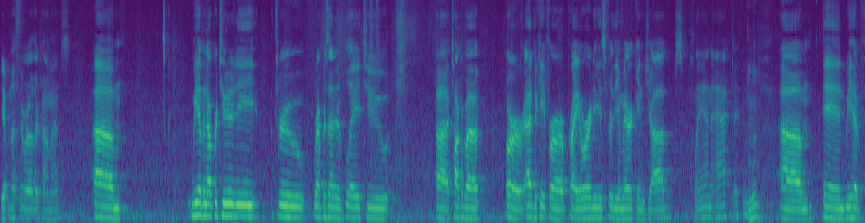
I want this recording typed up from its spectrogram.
Yep. unless there were other comments. Um, we have an opportunity through Representative Blais to uh, talk about or advocate for our priorities for the American Jobs Plan Act, I think. Um, and we have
